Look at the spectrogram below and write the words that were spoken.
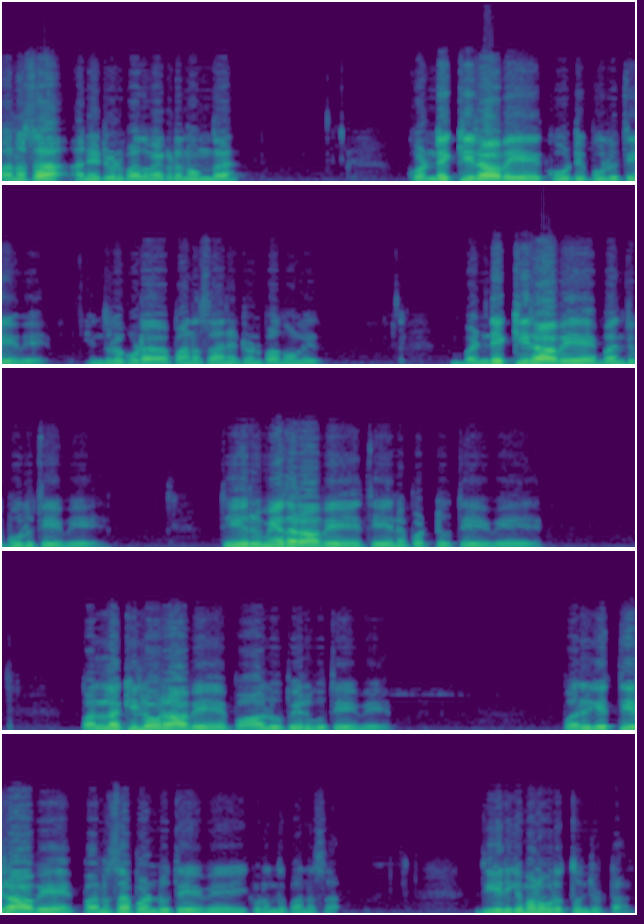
పనస అనేటువంటి పదం ఎక్కడైనా ఉందా? కొండెక్కి రావే కోటిపూలు తేవే. ఇందులో కూడా పనస అనేటువంటి పదం లేదు. బండెక్కి రావే బంతిపూలు తేవే. తేరు మీద రావే తేనె పట్టు తేవే. పల్లకిలో రావే పాలు పెరుగు తేవే. పరుగెత్తి రావే పనస పండు తేవే. ఇక్కడ ఉంది పనస. దీనికి మనం వృత్తం చుట్టాలి.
